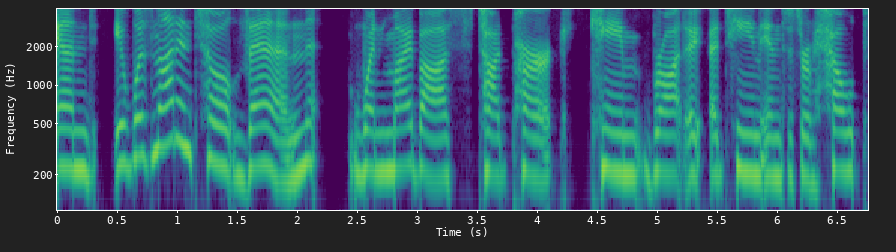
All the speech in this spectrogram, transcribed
And it was not until then when my boss, Todd Park, came, brought a, a team in to sort of help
